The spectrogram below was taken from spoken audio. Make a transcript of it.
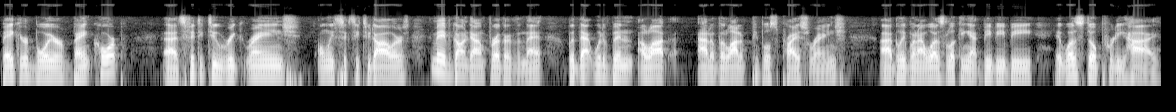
Baker Boyer Bancorp. Uh, it's 52 week range, only $62. It may have gone down further than that, but that would have been a lot out of a lot of people's price range. I believe when I was looking at BBB, it was still pretty high.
